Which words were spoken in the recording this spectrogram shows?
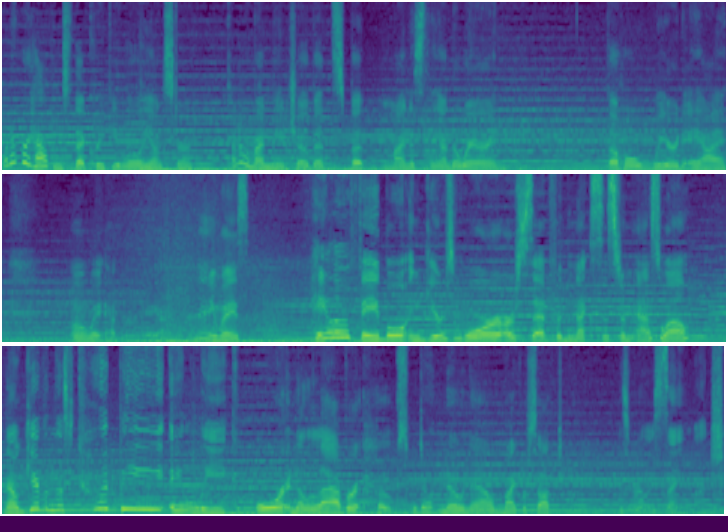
Whatever happened to that creepy little youngster? Kind of reminded me of Chobits, but minus the underwear and the whole weird AI. Oh, wait, have weird AI. Anyways, Halo, Fable, and Gears of War are set for the next system as well. Now, given this could be a leak or an elaborate hoax, we don't know now. Microsoft isn't really saying much.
